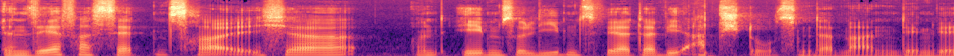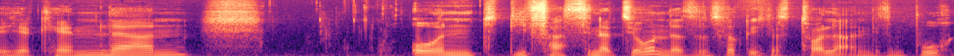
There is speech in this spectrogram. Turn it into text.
ein sehr facettenreicher und ebenso liebenswerter wie abstoßender Mann, den wir hier kennenlernen. Und die Faszination, das ist wirklich das Tolle an diesem Buch,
